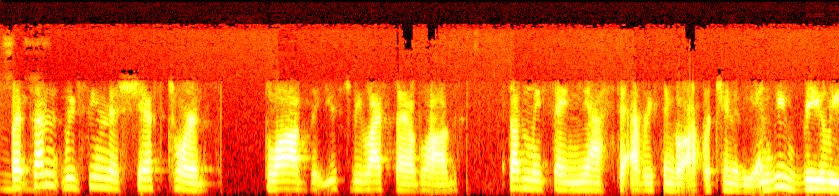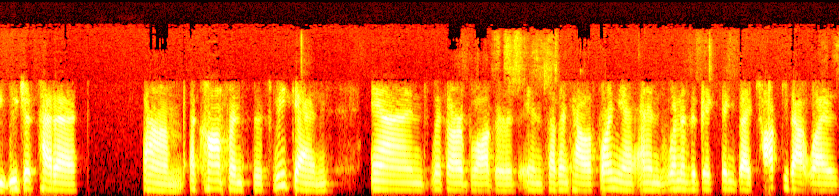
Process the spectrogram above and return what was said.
Mm-hmm. But some we've seen this shift towards blogs that used to be lifestyle blogs suddenly saying yes to every single opportunity, and we really we just had a um, a conference this weekend and with our bloggers in Southern California. And one of the big things I talked about was,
